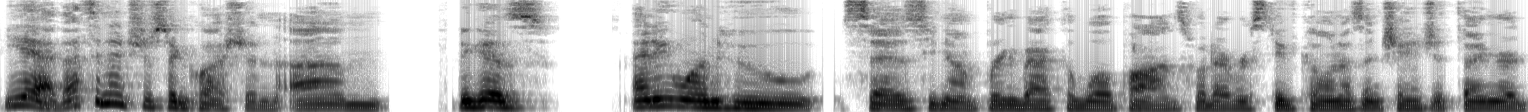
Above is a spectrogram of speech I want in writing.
Yeah, that's an interesting question. Um, because anyone who says, you know, bring back the Wilpons, whatever, Steve Cohen hasn't changed a thing or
